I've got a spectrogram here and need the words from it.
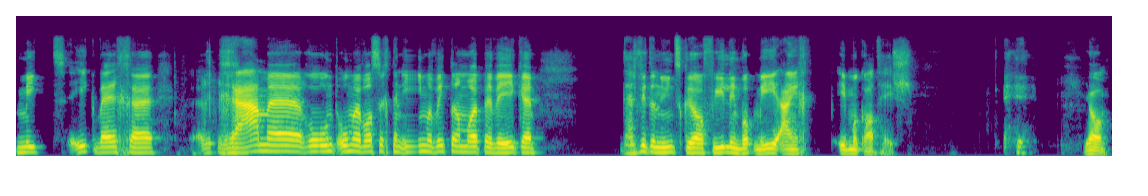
mit irgendwelchen Rahmen rundum, was sich dann immer wieder mal bewegen. Das ist wieder 90er-Jahre-Feeling, das du mehr eigentlich immer gerade hast. ja,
